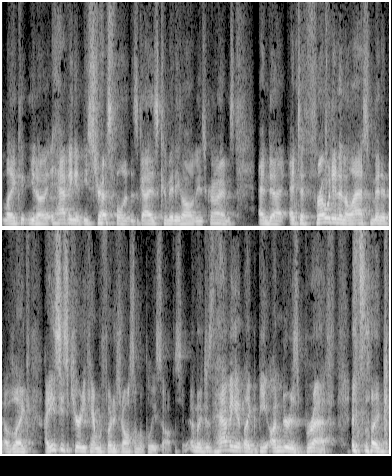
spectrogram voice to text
like you know having it be stressful that this guy is committing all of these crimes? And uh, and to throw it in in the last minute of like I need to see security camera footage and also I'm a police officer. And like just having it like be under his breath it's like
